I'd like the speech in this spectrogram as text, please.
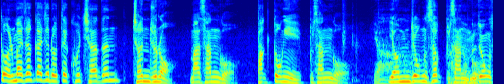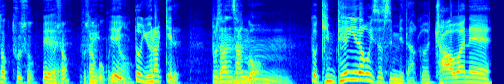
또 얼마 전까지 롯데 코치하던 전준호 마산고 박동희 부산고 야. 염종석 부산고 아, 염종석 투수. 예. 그렇죠? 부산고군요. 예, 또 윤학길 부산상고 음. 또 김태형이라고 있었습니다. 그 좌완에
